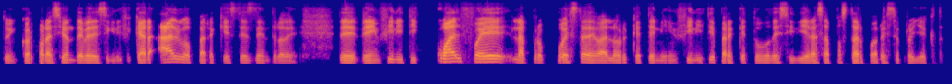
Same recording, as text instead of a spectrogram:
tu incorporación debe de significar algo para que estés dentro de, de Infinity. ¿Cuál fue la propuesta de valor que tenía Infinity para que tú decidieras apostar? Por este proyecto?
